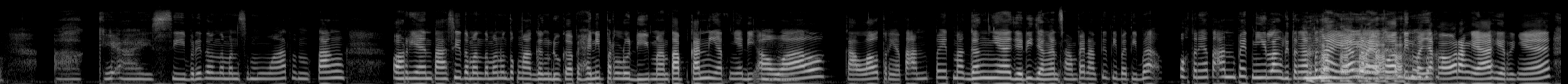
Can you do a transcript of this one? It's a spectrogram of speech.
Oke, I see. Berarti teman-teman semua tentang orientasi teman-teman untuk magang di UKPH ini perlu dimantapkan niatnya di awal kalau ternyata unpaid magangnya. Jadi jangan sampai nanti tiba-tiba oh ternyata unpaid ngilang di tengah-tengah ya, ngerepotin banyak orang ya akhirnya.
